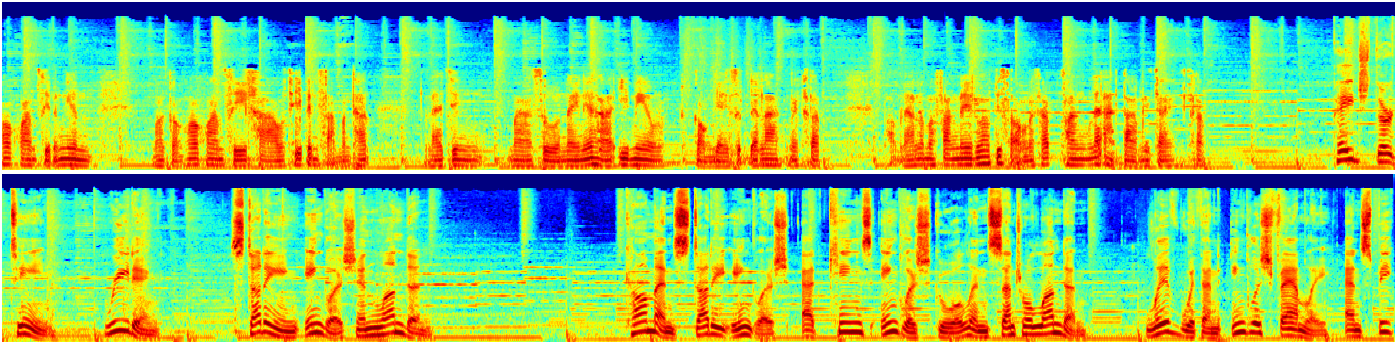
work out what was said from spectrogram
ข้อความสีน้ำเงิน มากล่องข้อความสีขาวที่เป็นสามบรรทัด และจึงมาสู่ในเนื้อหาอีเมล กล่องใหญ่สุดด้านล่างนะครับพร้อมแล้วเรามาฟังในรอบที่สองนะครับฟังและอ่านตามในใจครับ Page 13. Reading. Studying English in London. Come and study English at King's English School in central London. Live with an English family and speak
